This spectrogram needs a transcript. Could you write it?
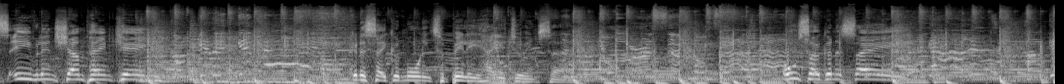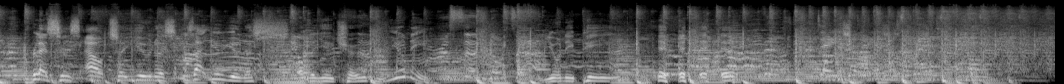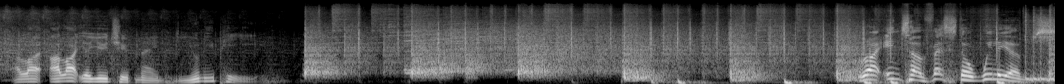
Miss Evelyn Champagne King. Gonna say good morning to Billy. How you doing, sir? Also gonna say blessings out to Eunice. Is that you, Eunice, on the YouTube? Uni. Uni P. I like I like your YouTube name, Uni P. Right, into Vesta Williams.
